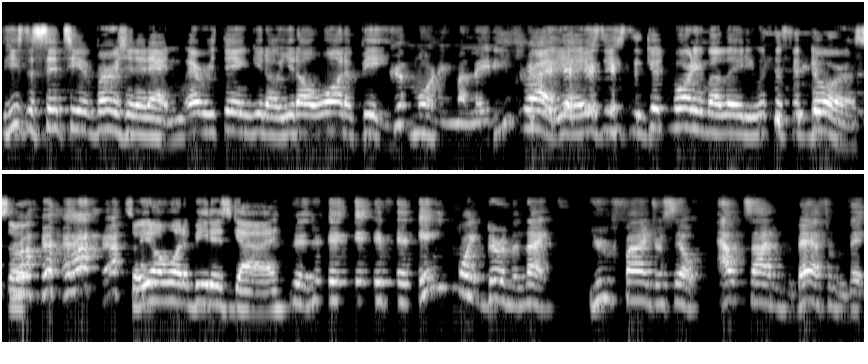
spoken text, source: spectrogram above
he's the sentient version of that, and everything you know you don't want to be. Good morning, my lady. Right? Yeah, he's, he's the good morning, my lady, with the fedora. So so you don't want to be this guy. Yeah, if, if, if at any point during the night you find yourself outside of the bathroom that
